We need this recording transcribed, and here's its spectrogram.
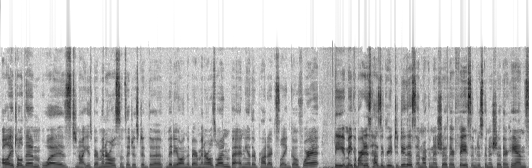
All I told them was to not use Bare Minerals since I just did the video on the Bare Minerals one, but any other products, like go for it. The makeup artist has agreed to do this. I'm not gonna show their face, I'm just gonna show their hands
